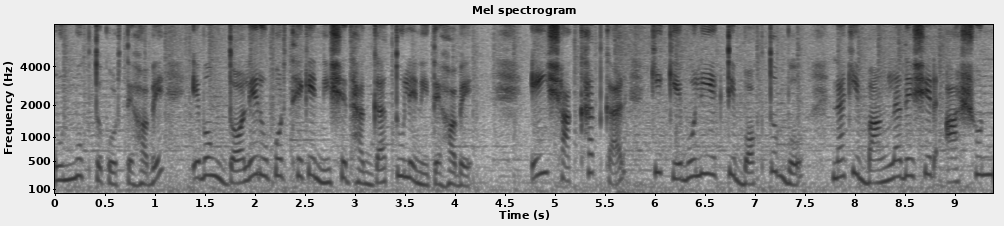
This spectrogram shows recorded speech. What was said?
উন্মুক্ত করতে হবে এবং দলের উপর থেকে নিষেধাজ্ঞা তুলে নিতে হবে। এই সাক্ষাৎকার কি কেবলই একটি বক্তব্য, নাকি বাংলাদেশের আসন্ন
